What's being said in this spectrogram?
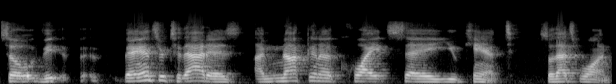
So the the answer to that is I'm not going to quite say you can't. So that's one.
